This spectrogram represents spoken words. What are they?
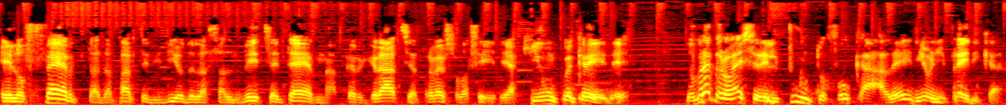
e l'offerta da parte di Dio della salvezza eterna per grazia attraverso la fede a chiunque crede, dovrebbero essere il punto focale di ogni predica,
